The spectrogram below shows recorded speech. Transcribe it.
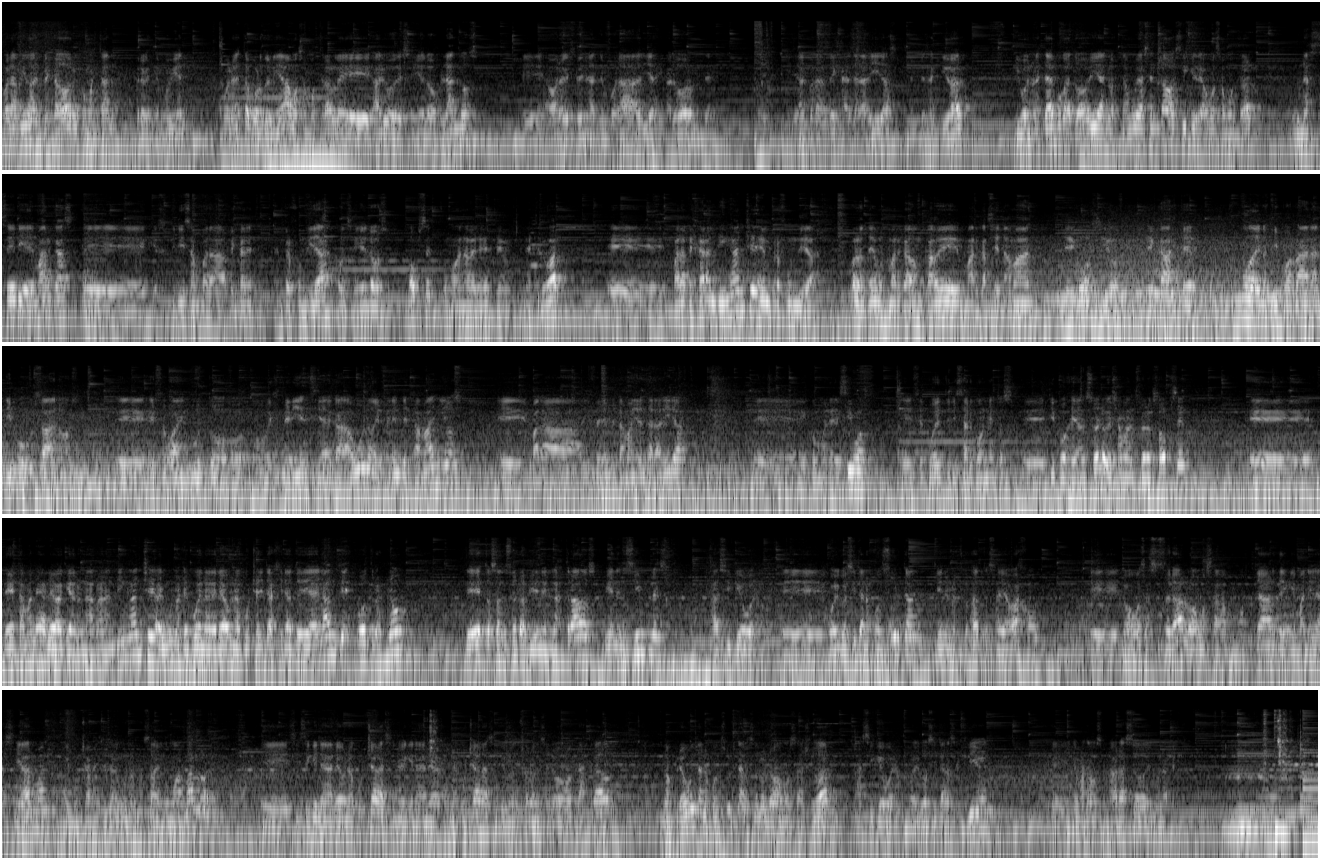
Hola amigos del pescador, ¿cómo están? Espero que estén muy bien. Bueno, en esta oportunidad vamos a mostrarle algo de señuelos blandos. Eh, ahora que se viene la temporada, días de calor, de- de- ideal para la pesca de taradiras, se empieza a activar. Y bueno, en esta época todavía no está muy asentado, así que le vamos a mostrar una serie de marcas eh, que se utilizan para pescar en, profundidad con señuelos offset, como van a ver en este, este lugar, eh, para pescar anti-enganche en profundidad. Bueno, tenemos marca Don KB, marca Zetaman, de Gocio, de Caster, modelos tipo rana, tipo gusanos, eh, eso va en gusto o, experiencia de cada uno, diferentes tamaños eh, para diferentes tamaños de tararira. Eh, como le decimos, se puede utilizar con estos tipos de anzuelo que llaman anzuelos offset. De esta manera le va a quedar una rana anti-enganche, algunos le pueden agregar una cucharita giratoria adelante, otros no. De estos anzuelos vienen lastrados, vienen simples, así que bueno, eh, cualquier cosita nos consultan, tienen nuestros datos ahí abajo. Eh, lo vamos a asesorar, lo vamos a mostrar de qué manera se arman, que muchas veces algunos no saben cómo armarlo. Eh, si se quieren agregar una cuchara, si no hay que agregar una cuchara, si quieren un solo anzuelo lastrado, nos preguntan, nos consultan, nosotros lo vamos a ayudar. Así que bueno, cualquier cosita nos escriben. Eh, les mandamos un abrazo y buena pesca.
